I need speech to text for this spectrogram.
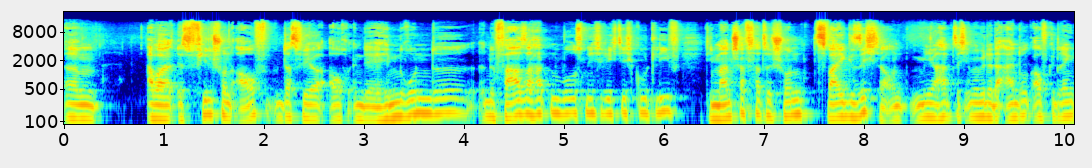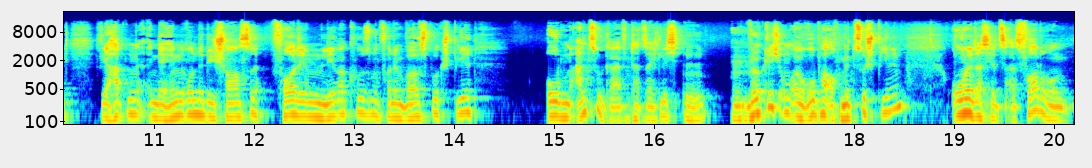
Ähm, aber es fiel schon auf, dass wir auch in der Hinrunde eine Phase hatten, wo es nicht richtig gut lief. Die Mannschaft hatte schon zwei Gesichter und mir hat sich immer wieder der Eindruck aufgedrängt, wir hatten in der Hinrunde die Chance, vor dem Leverkusen und vor dem Wolfsburg-Spiel oben anzugreifen tatsächlich, wirklich um Europa auch mitzuspielen, ohne das jetzt als Forderung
